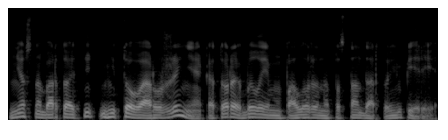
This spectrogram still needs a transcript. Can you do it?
нес на борту отнюдь не то вооружение, которое было ему положено по стандарту империи.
